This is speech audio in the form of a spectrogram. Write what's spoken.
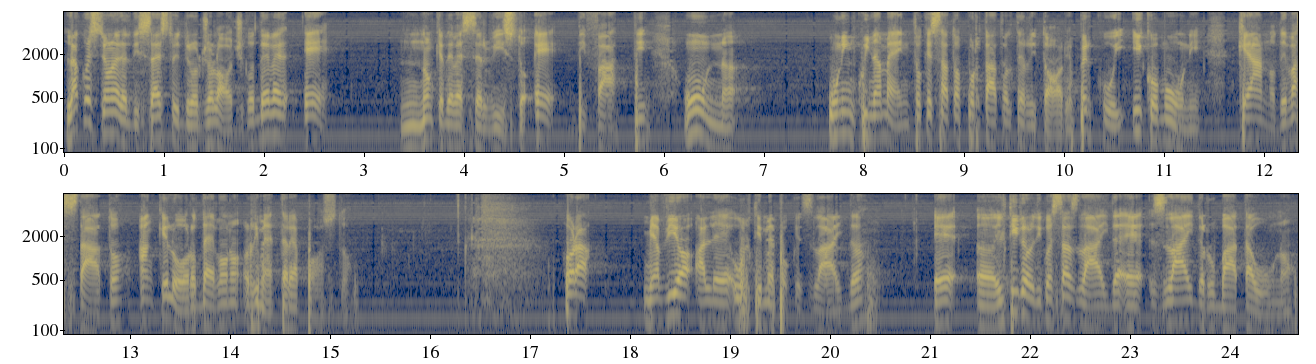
La questione del dissesto idrogeologico deve, è, non che deve essere visto, è di fatti un un inquinamento che è stato apportato al territorio, per cui i comuni che hanno devastato anche loro devono rimettere a posto. Ora mi avvio alle ultime poche slide e eh, il titolo di questa slide è Slide rubata 1.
